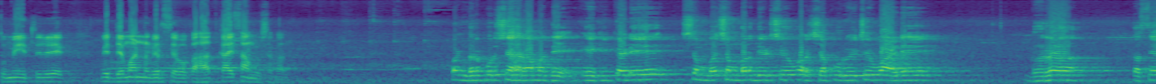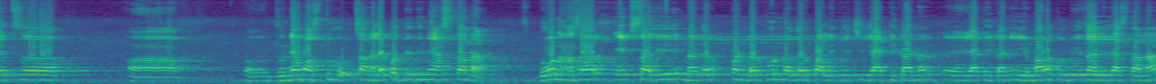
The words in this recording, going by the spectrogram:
तुम्ही इथले विद्यमान नगरसेवक आहात. काय सांगू शकाल? पंढरपूर शहरामध्ये एकीकडे शंभर शंभर दीडशे वर्षापूर्वीचे वाडे घरं तसेच जुन्या वास्तू चांगल्या पद्धतीने असताना दोन हजार एक साली नगर पंढरपूर नगरपालिकेची या ठिकाणी या ठिकाणी इमारत उभी झालेली असताना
